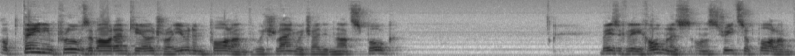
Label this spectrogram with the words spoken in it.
obtaining proofs about MK Ultra, even in Poland, which language I did not spoke. Basically, homeless on streets of Poland,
